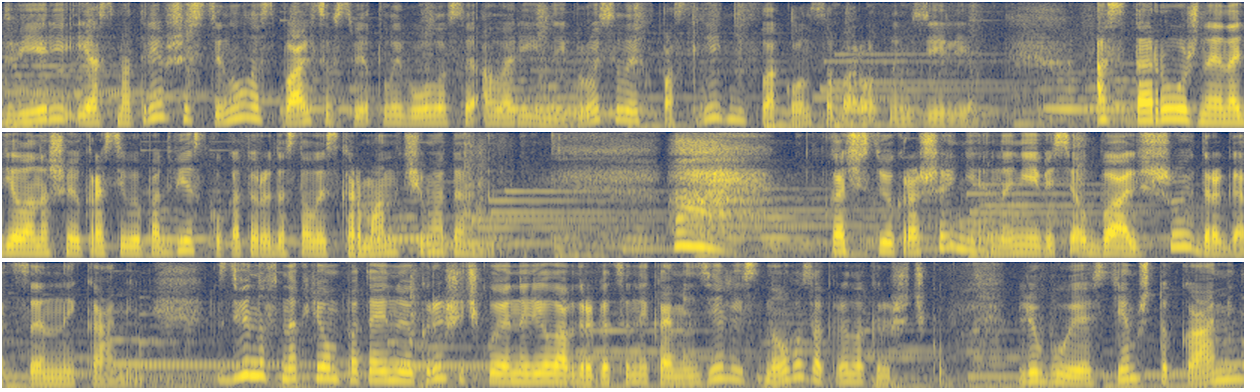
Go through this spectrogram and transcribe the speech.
двери и, осмотревшись, стянула с пальцев светлые волосы Аларины и бросила их в последний флакон с оборотным зельем. Осторожно я надела на шею красивую подвеску, которую достала из кармана чемодана. Ах, в качестве украшения на ней висел большой драгоценный камень. Сдвинув ногтем потайную крышечку, я налила в драгоценный камень зелье и снова закрыла крышечку, любуясь тем, что камень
